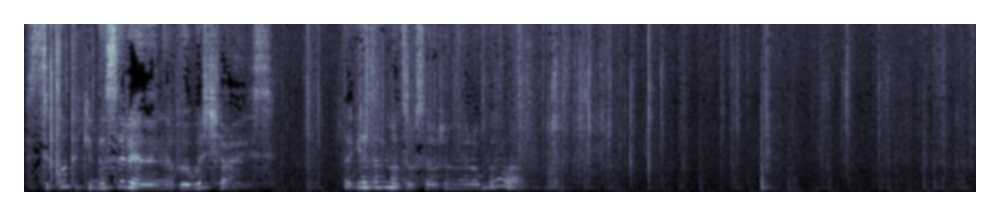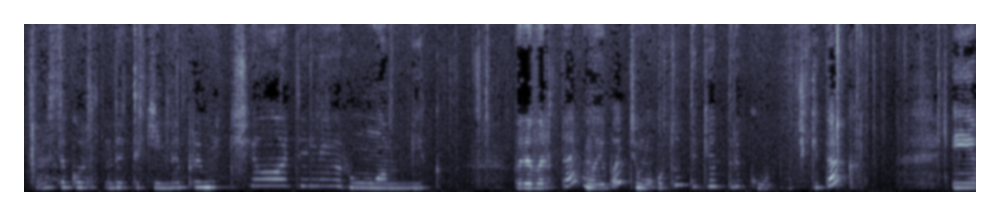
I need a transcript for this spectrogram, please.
ці кутики до середини, вибачаюсь. Я давно це все вже не робила. Ось такий, такий непримічательний ромбік. Перевертаємо і бачимо, отут такі трикутнички, так? І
